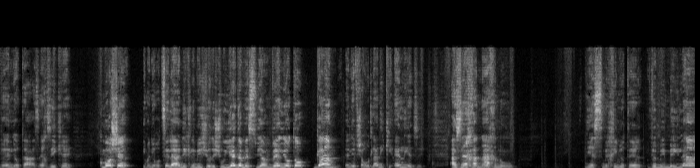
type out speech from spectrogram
ואין לי אותה, אז איך זה יקרה? כמו שאם אני רוצה להעניק למישהו איזשהו ידע מסוים ואין לי אותו, גם אין לי אפשרות להעניק, כי אין לי את זה. אז איך אנחנו נהיה שמחים יותר, וממילא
